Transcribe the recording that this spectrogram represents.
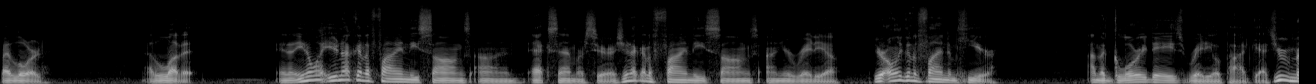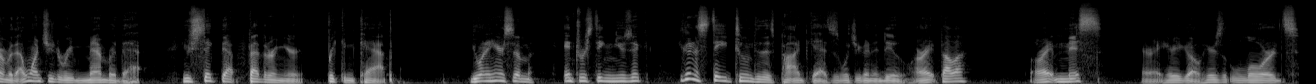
by Lorde. I love it. And uh, you know what? You're not going to find these songs on XM or Sirius. You're not going to find these songs on your radio. You're only going to find them here on the Glory Days radio podcast. You remember that. I want you to remember that. You stick that feather in your freaking cap. You want to hear some interesting music? You're going to stay tuned to this podcast, is what you're going to do. All right, fella? All right, miss? All right, here you go. Here's Lorde's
